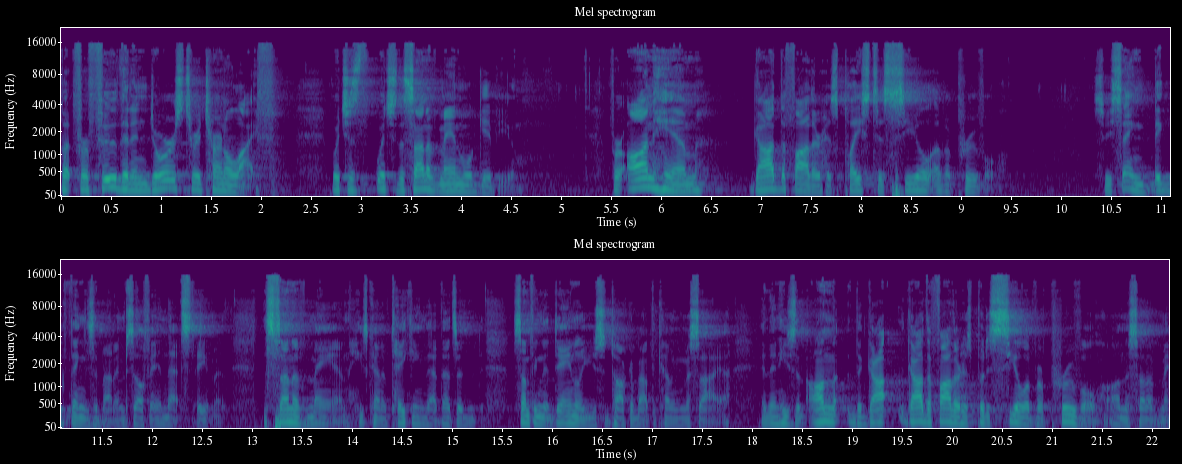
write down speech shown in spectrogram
but for food that endures to eternal life, which, is, which the Son of Man will give you. For on him, God the Father has placed his seal of approval. So he's saying big things about himself in that statement. The Son of Man, he's kind of taking that. That's a, something that Daniel used to talk about the coming Messiah. And then he said, on the, the God, God the Father has put a seal of approval on the Son of Man.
